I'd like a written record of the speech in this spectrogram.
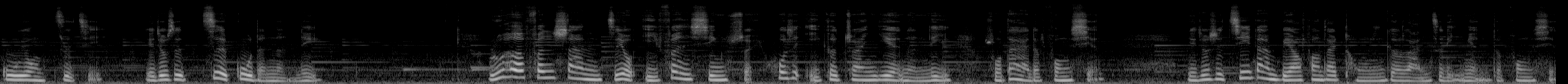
雇佣自己，也就是自雇的能力。如何分散只有一份薪水或是一个专业能力所带来的风险，也就是鸡蛋不要放在同一个篮子里面的风险。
